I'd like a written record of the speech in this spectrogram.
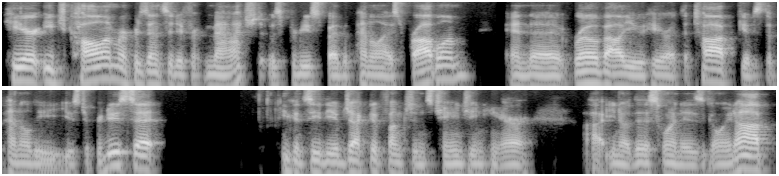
Here, each column represents a different match that was produced by the penalized problem. And the row value here at the top gives the penalty used to produce it. You can see the objective functions changing here. Uh, you know, this one is going up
